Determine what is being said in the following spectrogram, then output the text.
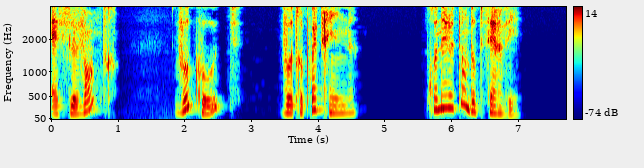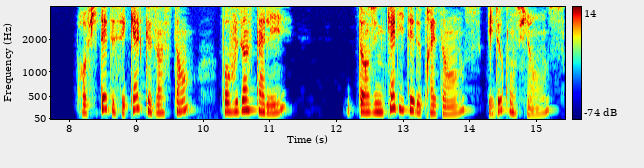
Est-ce le ventre Vos côtes Votre poitrine Prenez le temps d'observer. Profitez de ces quelques instants pour vous installer dans une qualité de présence et de conscience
